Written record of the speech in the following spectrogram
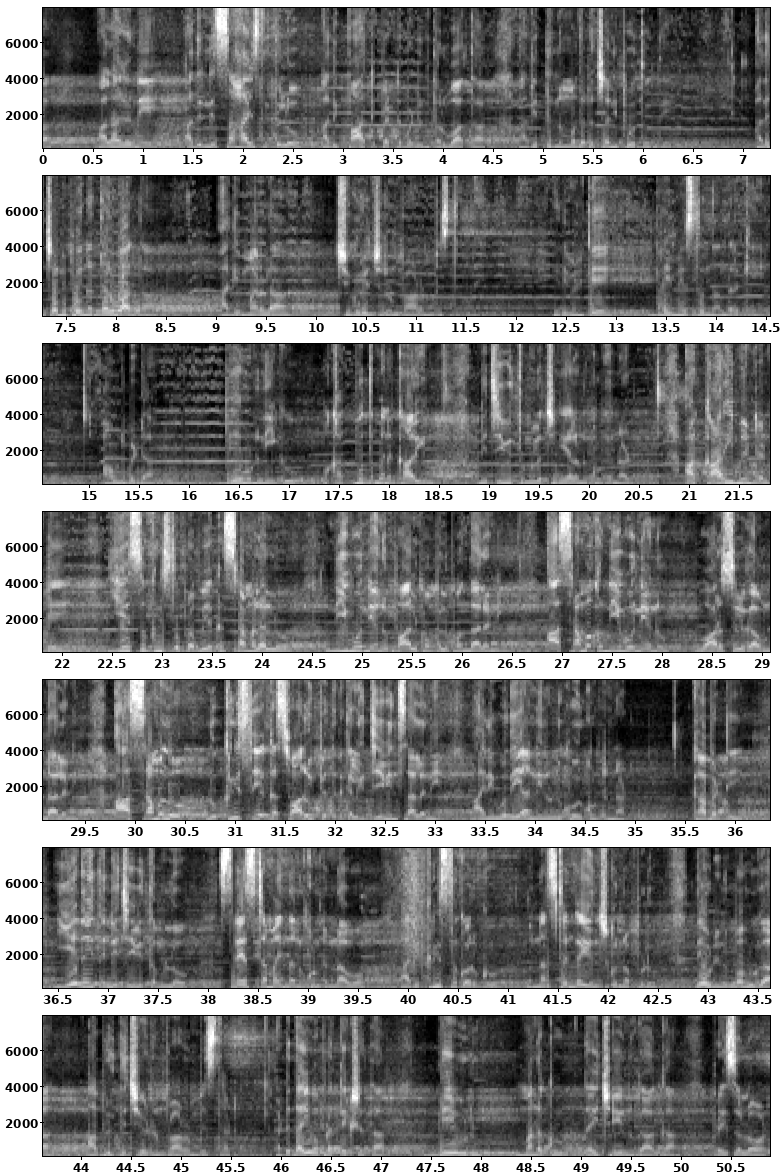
అలాగనే అది నిస్సహాయ స్థితిలో అది పాతి పెట్టబడిన తరువాత ఆ విత్తనం మొదట చనిపోతుంది. అది చనిపోయిన తరువాత అది మరలా చిగురించడం ప్రారంభిస్తుంది. ఇది వింటే భయమేస్తుంది అందరికీ. అవును బిడ్డ దేవుడు నీకు ఒక అద్భుతమైన కార్యం నీ జీవితంలో చేయాలనుకుంటున్నాడు. ఆ కార్యం ఏంటంటే యేసుక్రీస్తు ప్రభు యొక్క శ్రమలలో నీవు నేను పాలు పంపులు పొందాలని ఆ శ్రమకు నీవు నేను వారసులుగా ఉండాలని ఆ శ్రమలో నువ్వు క్రీస్తు యొక్క స్వారూప్యతను కలిగి జీవించాలని ఆయన ఉదయాన్ని నుండి కోరుకుంటున్నాడు. కాబట్టి ఏదైతే నీ జీవితంలో శ్రేష్టమైంది అనుకుంటున్నావో అది క్రీస్తు కొరకు నష్టంగా ఎంచుకున్నప్పుడు దేవుడు నిన్ను బహుగా అభివృద్ధి చేయడం ప్రారంభిస్తాడు. అటు దైవ ప్రత్యక్షత దేవుడు మనకు దయచేయునుగాక. Praise lord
